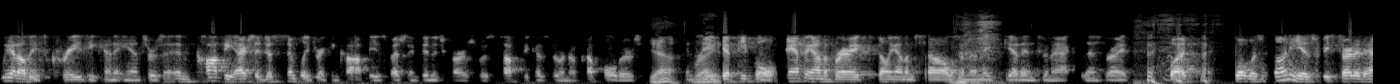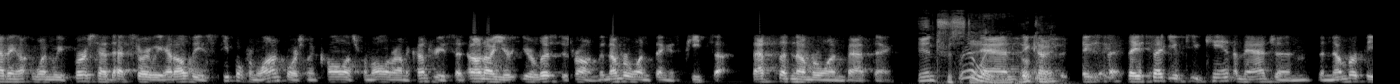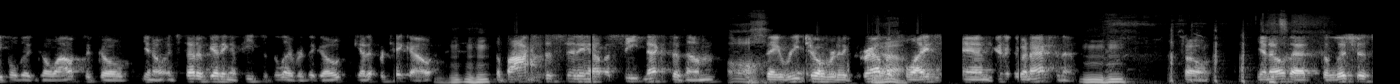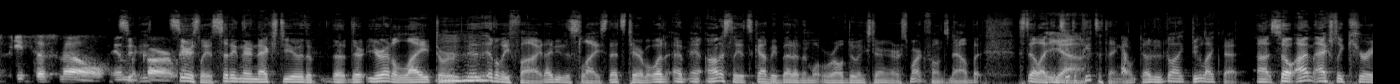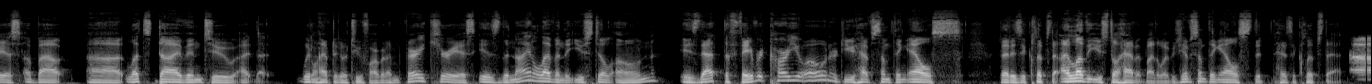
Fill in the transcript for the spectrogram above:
we had all these crazy kind of answers. And coffee, actually, just simply drinking coffee, especially in vintage cars, was tough because there were no cup holders. Yeah, and so right. you get people stamping on the brakes, spilling on themselves, and then they get into an accident, right? But what was funny is we started having when we first had that story, we had all these people from law enforcement call us from all around the country and said, "Oh no, your your list is wrong. The number one thing is pizza. That's the number one bad thing." Interesting. Really? And because okay. they, they said you, you can't imagine the number of people that go out to go, you know, instead of getting a pizza delivered, they go get it for takeout. Mm-hmm, mm-hmm. The box is sitting on a seat next to them. Oh. They reach over to grab yeah. a slice and get into an accident. Mm-hmm. So, you know, that delicious pizza smell in the car. Seriously, it's sitting there next to you. The, the, you're at a light, or mm-hmm. it, will be fine. I need a slice. That's terrible. Well, I mean, honestly, it's got to be better than what we're all doing staring at our smartphones now. But still, I can yeah. see the pizza thing. I do, do like do like that. Uh, so I'm actually curious about. Uh, let's dive into. I, we don't have to go too far, but I'm very curious. Is the 911 that you still own? Is that the favorite car you own, or do you have something else that has eclipsed that? I love that you still have it, by the way, but you have something else that has eclipsed that. Uh,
